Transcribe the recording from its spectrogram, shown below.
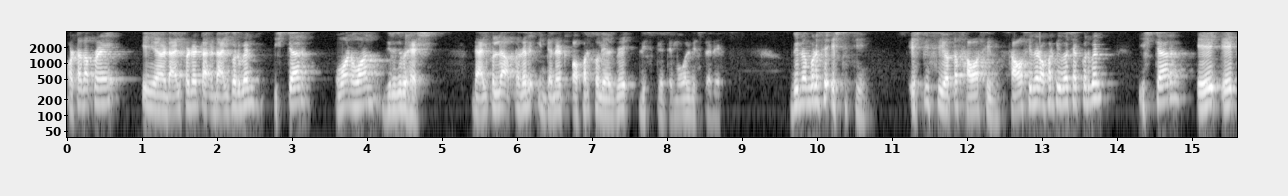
অর্থাৎ আপনি ডায়াল ফেডে ডায়াল করবেন star one one zero zero hash dial করলে আপনাদের ইন্টারনেট অফার চলে আসবে ডিসপ্লেতে মোবাইল ডিসপ্লেতে দুই নম্বর হচ্ছে এসটিসি এসটিসি অর্থাৎ সাওয়া সিম সাওয়া সিমের অফার কীভাবে চেক করবেন? Star eight eight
